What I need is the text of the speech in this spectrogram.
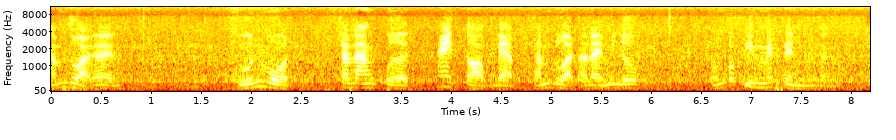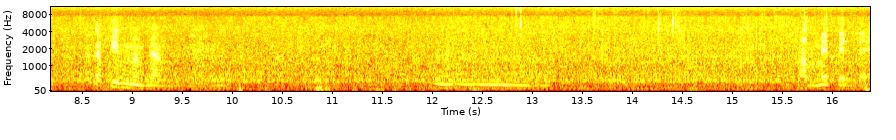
สำรวจเลย ศูนย์โหวตกำลังเปิดให้ตอบแบบสำรวจอะไรไม่รู้ ผมก็พิมพ์ไม่เป็นเหมือนกัน ก็จะพิมพ์แบบนั้นไงอืม ทำไม่เป็นเลย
